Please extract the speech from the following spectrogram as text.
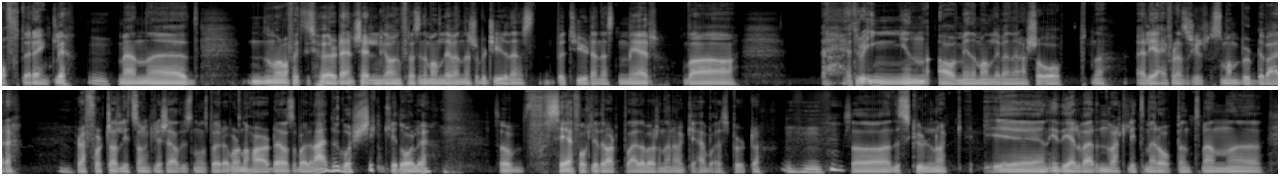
oftere, egentlig. Mm. Men uh, når man faktisk hører det en sjelden gang fra sine mannlige venner, så betyr det, betyr det nesten mer. Da Jeg tror ingen av mine mannlige venner er så åpne, eller jeg for den saks skyld, som man burde være. For det er fortsatt litt sånn klisjé at hvis noen spør hvordan du har det, og så bare Nei, du går skikkelig dårlig. Så ser folk litt rart på deg. Det er bare sånn Ok, jeg bare spurte. Mhm. Så det skulle nok i en ideell verden vært litt mer åpent, men eh,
